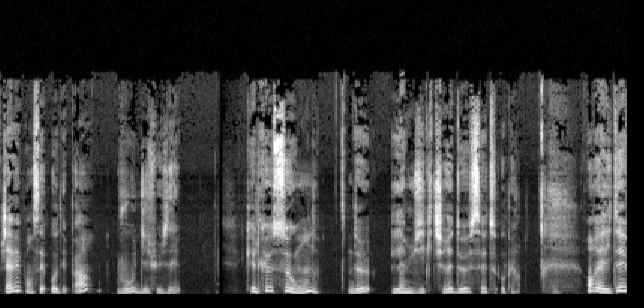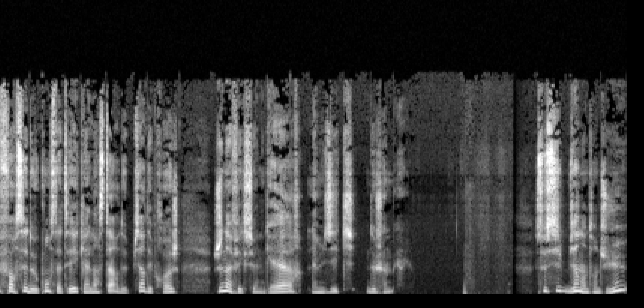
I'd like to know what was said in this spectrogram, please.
j'avais pensé au départ vous diffuser quelques secondes de la musique tirée de cet opéra. En réalité, force est de constater qu'à l'instar de Pierre Desproges, je n'affectionne guère la musique de Schoenberg. Ceci, bien entendu,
